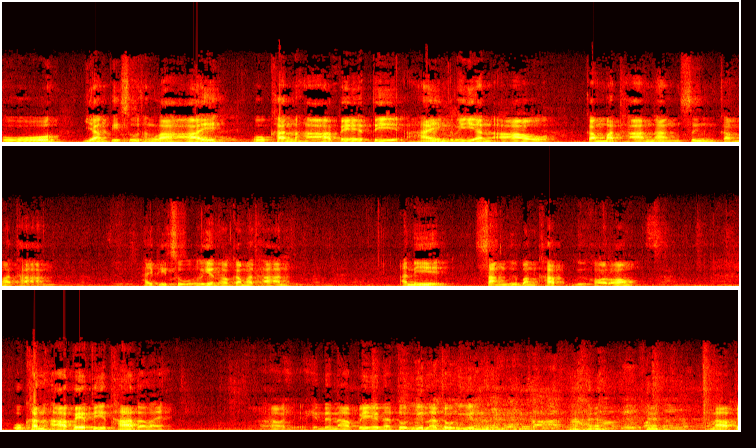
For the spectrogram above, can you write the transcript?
ขูยังภิกษุทั้งหลาย อุคันหาเปติให้เรียนเอา กรรมฐานนังซึ่งกรรมฐาน ให้ภิกษุเรียนเอากรรมฐาน อันนี้สั่งหรือบังคับหรือขอร้อง อุคันหาเปติธาตุอะไรเห็นแต่นาเปนะ ตัวอื่นละตัวอื่น นาเป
